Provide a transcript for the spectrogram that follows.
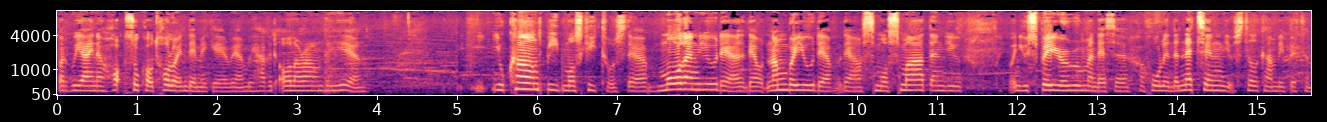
But we are in a hot, so called holoendemic area and we have it all around the year. Y- You can't beat mosquitoes. They are more than you, they, are, they outnumber you, they are, they are more smart than you. When you spray your room and there's a, a hole in the netting, you still can be bitten.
